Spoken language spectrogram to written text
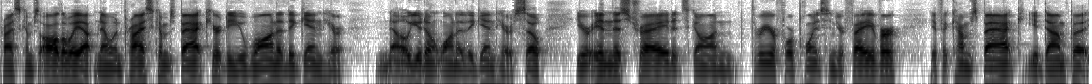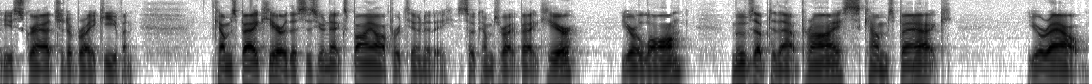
Price comes all the way up. Now when price comes back here, do you want it again here? No, you don't want it again here. So you're in this trade. It's gone three or four points in your favor. If it comes back, you dump it, you scratch it a break even comes back here. This is your next buy opportunity. So comes right back here. You're long. Moves up to that price. Comes back. You're out.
